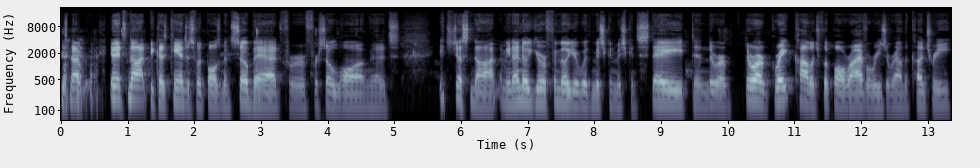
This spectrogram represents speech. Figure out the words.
it's not, and it's not because Kansas football has been so bad for for so long that it's it's just not. I mean, I know you're familiar with Michigan, Michigan State, and there are there are great college football rivalries around the country.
